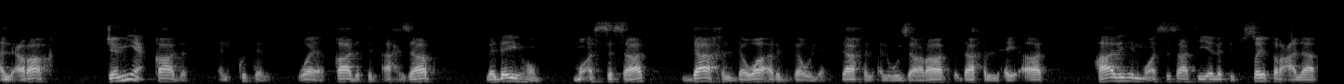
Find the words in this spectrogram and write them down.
العراق. جميع قادة الكتل وقادة الأحزاب لديهم مؤسسات داخل دوائر الدولة داخل الوزارات وداخل الهيئات. هذه المؤسسات هي التي تسيطر على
